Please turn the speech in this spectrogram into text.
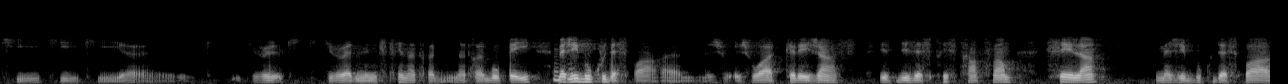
qui, qui, qui, euh, qui, veut, qui, veut administrer notre, notre beau pays. Mais mhm. j'ai beaucoup d'espoir. Euh, je, vois que les gens, des esprits se transforment. C'est lent, mais j'ai beaucoup d'espoir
